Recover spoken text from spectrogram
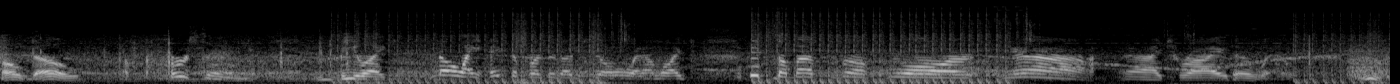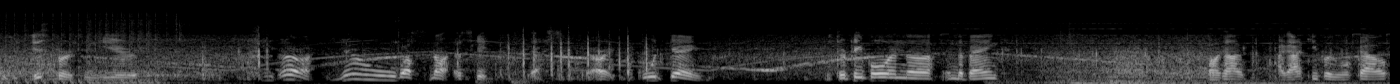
Oh no. A person be like, no, I hate the presidential, and I'm like, it's the best. Yeah. I. Oh well. This person here. Uh, you must not escape. Yes. Alright. Good game. Is there people in the in the bank? Oh, I got I gotta keep a lookout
